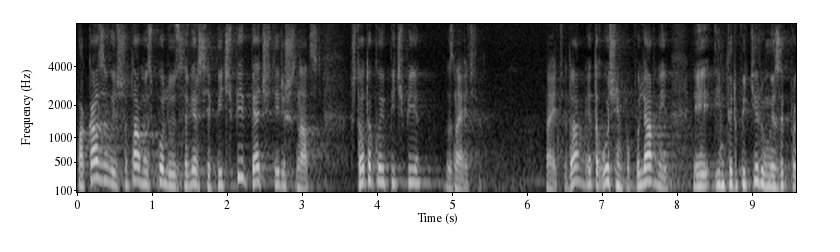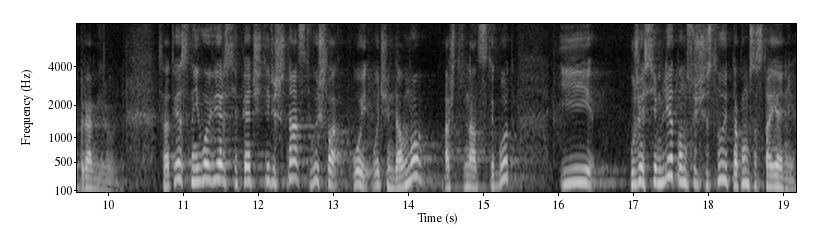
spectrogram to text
показывает, что там используется версия PHP 5.4.16. Что такое PHP? Знаете. Знаете, да? Это очень популярный и интерпретируемый язык программирования. Соответственно, его версия 5.4.16 вышла, ой, очень давно, аж 13 год, и уже 7 лет он существует в таком состоянии.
